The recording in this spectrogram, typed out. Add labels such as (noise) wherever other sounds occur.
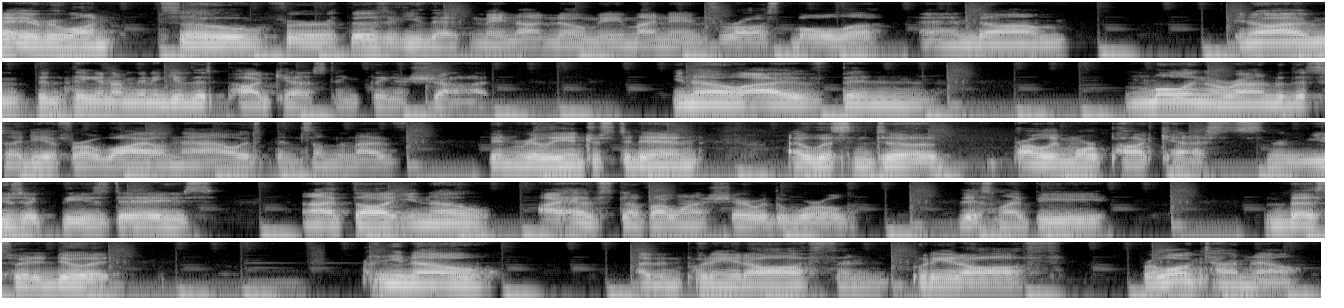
Hey everyone. So, for those of you that may not know me, my name's Ross Bola, and um, you know, I've been thinking I'm going to give this podcasting thing a shot. You know, I've been mulling around with this idea for a while now. It's been something I've been really interested in. I listen to probably more podcasts than music these days, and I thought, you know, I have stuff I want to share with the world. This might be the best way to do it. You know, I've been putting it off and putting it off for a long time now.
